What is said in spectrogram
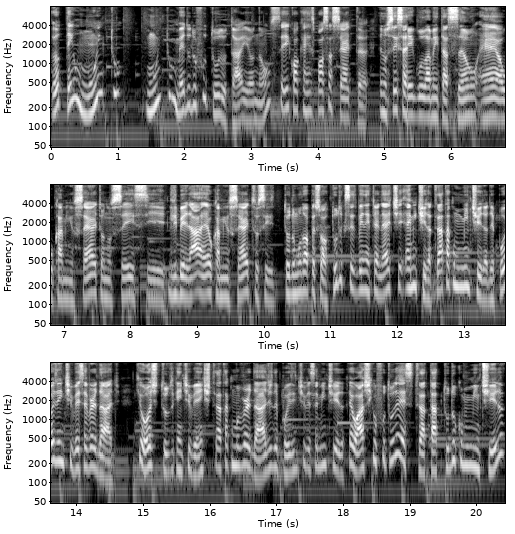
Eu tenho muito, muito medo do futuro, tá? E eu não sei qual é a resposta certa. Eu não sei se a regulamentação é o caminho certo, eu não sei se liberar é o caminho certo, se todo mundo, ó, pessoal, tudo que vocês veem na internet é mentira, trata como mentira, depois a gente vê se é verdade. Que hoje tudo que a gente vê a gente trata como verdade, depois a gente vê se é mentira. Eu acho que o futuro é esse, tratar tudo como mentira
